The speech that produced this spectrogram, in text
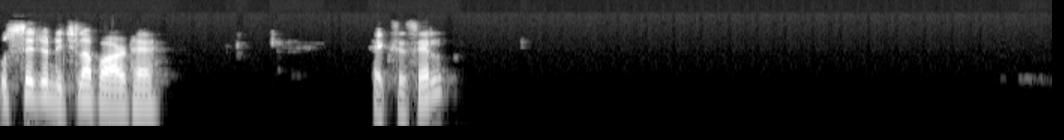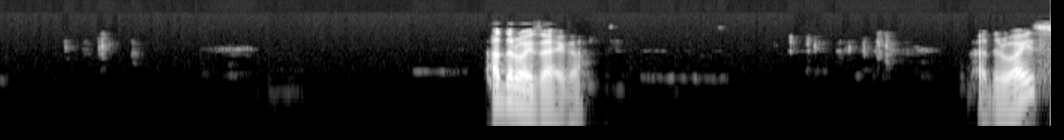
उससे जो निचला पार्ट है एक्सएसएल अदरवाइज़ आएगा। अदरवाइज़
